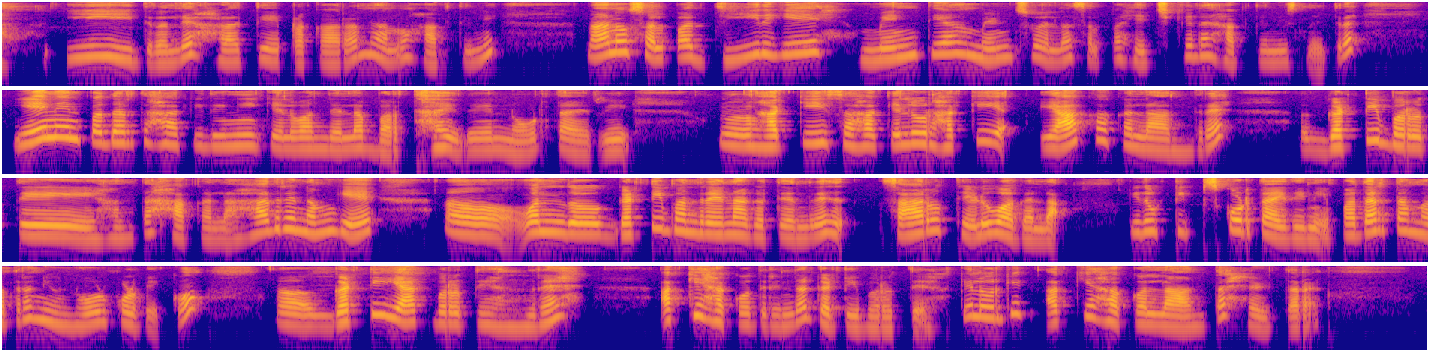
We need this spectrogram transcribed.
ಈ ಇದರಲ್ಲೇ ಅಳತೆ ಪ್ರಕಾರ ನಾನು ಹಾಕ್ತೀನಿ. ನಾನು ಸ್ವಲ್ಪ ಜೀರಿಗೆ, ಮೆಂತ್ಯ, ಮೆಣಸು ಎಲ್ಲ ಸ್ವಲ್ಪ ಹೆಚ್ಚಿಗೆನೇ ಹಾಕ್ತೀನಿ ಸ್ನೇಹಿತರೆ. ಏನೇನು ಪದಾರ್ಥ ಹಾಕಿದ್ದೀನಿ? ಕೆಲವೊಂದೆಲ್ಲ ಬರ್ತಾ ಇದೆ, ನೋಡ್ತಾ ಇರ್ರಿ. ಅಕ್ಕಿ ಸಹ ಕೆಲವ್ರು ಅಕ್ಕಿ ಯಾಕೆ ಹಾಕಲ್ಲ ಅಂದರೆ ಗಟ್ಟಿ ಬರುತ್ತೆ ಅಂತ ಹಾಕಲ್ಲ. ಆದರೆ ನಮಗೆ ಒಂದು ಗಟ್ಟಿ ಬಂದರೆ ಏನಾಗುತ್ತೆ ಅಂದರೆ ಸಾರು ತೆಳುವಾಗಲ್ಲ. ಇದು ಟಿಪ್ಸ್ ಕೊಡ್ತಾ ಇದ್ದೀನಿ. ಪದಾರ್ಥ ಮಾತ್ರ ನೀವು ನೋಡ್ಕೊಳ್ಬೇಕು. ಗಟ್ಟಿ ಯಾಕೆ ಬರುತ್ತೆ ಅಂದರೆ ಅಕ್ಕಿ ಹಾಕೋದ್ರಿಂದ ಗಟ್ಟಿ ಬರುತ್ತೆ. ಕೆಲವ್ರಿಗೆ ಅಕ್ಕಿ ಹಾಕೋಲ್ಲ ಅಂತ ಹೇಳ್ತಾರೆ.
